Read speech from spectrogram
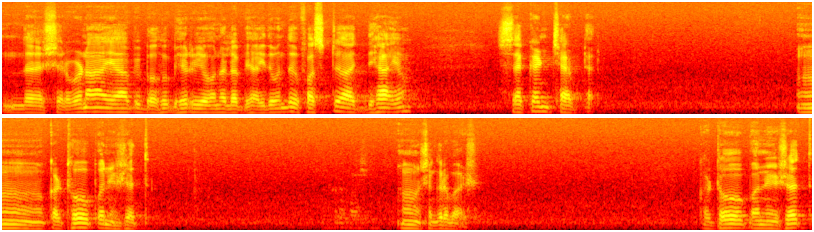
இந்த ஸ்ரவணாயாபி பகுபிர் யோனலபியா இது வந்து ஃபஸ்ட்டு அத்தியாயம் செகண்ட் சாப்டர் கட்டோபனிஷத். சங்கரபாஷ் கட்டோபனிஷத்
